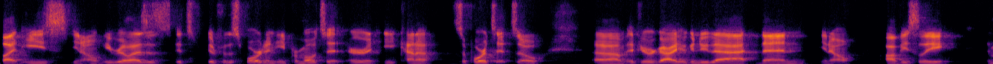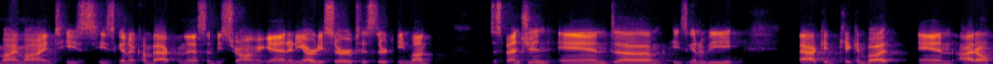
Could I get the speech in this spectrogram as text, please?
but he's, you know, he realizes it's good for the sport and he promotes it or he kind of supports it. So um, if you're a guy who can do that, then you know obviously in my mind he's he's going to come back from this and be strong again. And he already served his 13 month suspension, and um, he's going to be back and kicking butt. And I don't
